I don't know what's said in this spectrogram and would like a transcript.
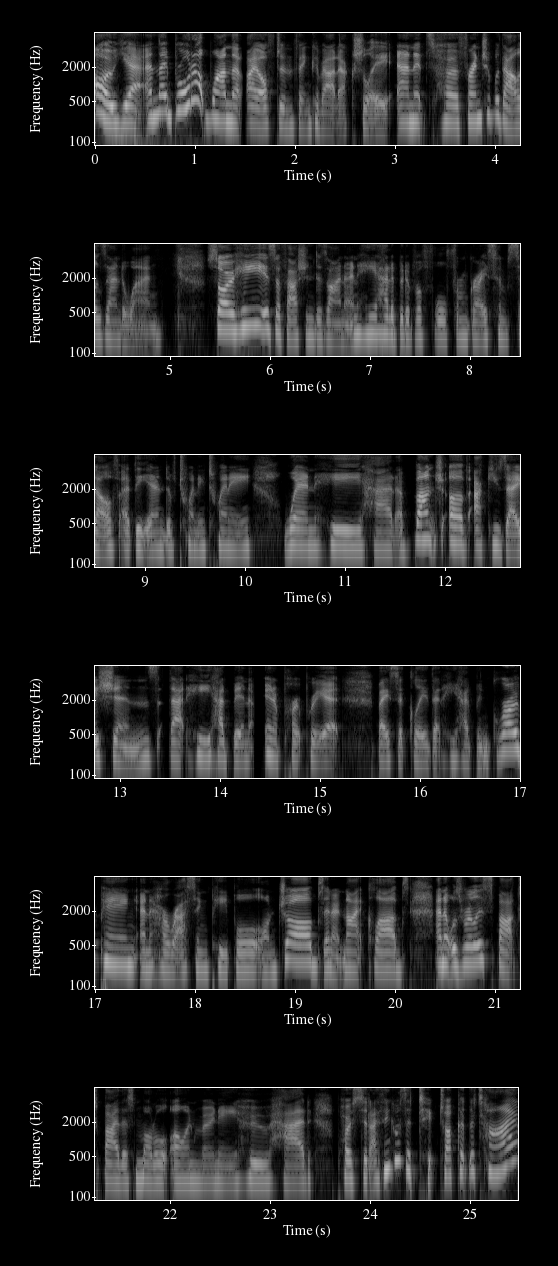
Oh, yeah. And they brought up one that I often think about, actually, and it's her friendship with Alexander Wang. So he is a fashion designer and he had a bit of a fall from grace himself at the end of 2020 when he had a bunch of accusations that he had been inappropriate, basically, that he had been groping and harassing people on jobs and at nightclubs. And it was really sparked by this model, Owen Mooney, who had posted, I think it was a TikTok at the time,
